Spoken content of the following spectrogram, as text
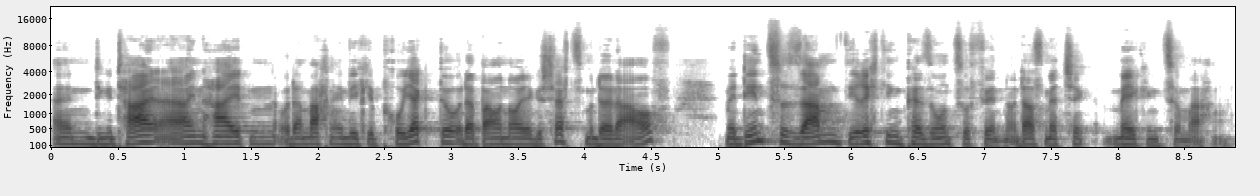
ähm, Digitaleinheiten oder machen irgendwelche Projekte oder bauen neue Geschäftsmodelle auf, mit denen zusammen die richtigen Personen zu finden und das Matchmaking zu machen.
